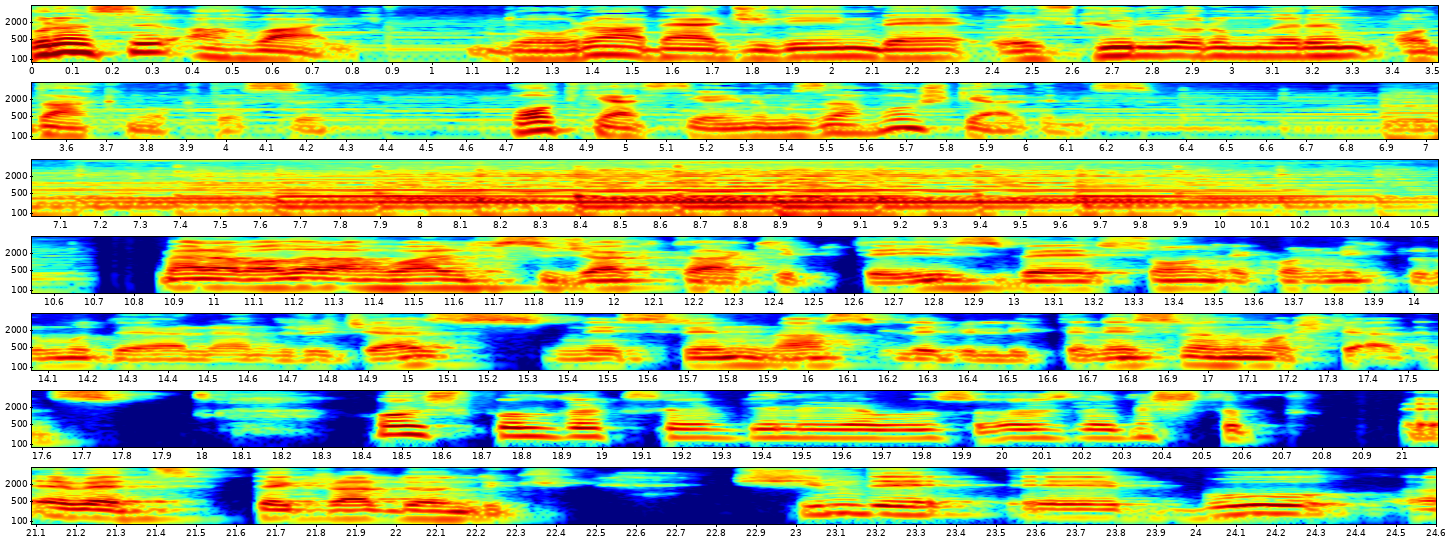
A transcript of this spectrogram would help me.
Burası Ahval. Doğru haberciliğin ve özgür yorumların odak noktası. Podcast yayınımıza hoş geldiniz. Merhabalar Ahval sıcak takipteyiz ve son ekonomik durumu değerlendireceğiz. Nesrin Nas ile birlikte. Nesrin Hanım hoş geldiniz. Hoş bulduk sevgili Yavuz. Özlemiştim. Evet, tekrar döndük. Şimdi e, bu e,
